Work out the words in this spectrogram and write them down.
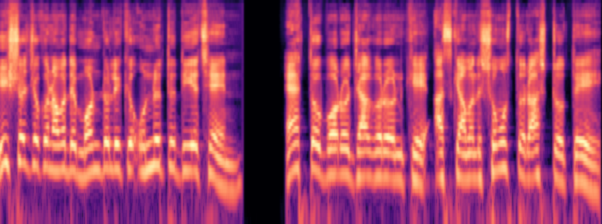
ঈশ্বর যখন আমাদের মণ্ডলীকে উন্নতি দিয়েছেন, এত বড় জাগরণকে আজকে আমাদের সমস্ত রাষ্ট্রতে,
